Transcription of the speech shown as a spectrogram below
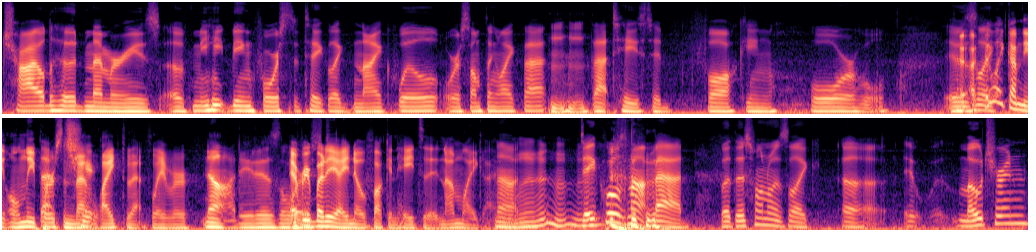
childhood memories of me being forced to take like NyQuil or something like that. Mm-hmm. That tasted fucking horrible. It I, was I like, feel like I'm the only that person that liked that flavor. nah, dude, it was the worst. Everybody I know fucking hates it, and I'm like, No, Dayquil's not bad, but this one was like, uh, it, Motrin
